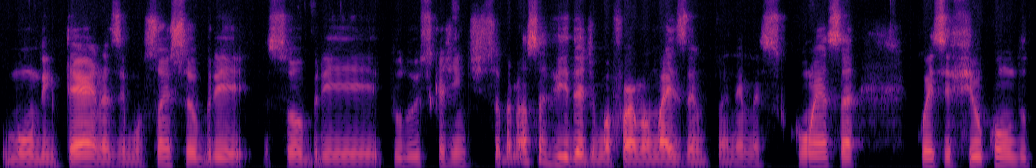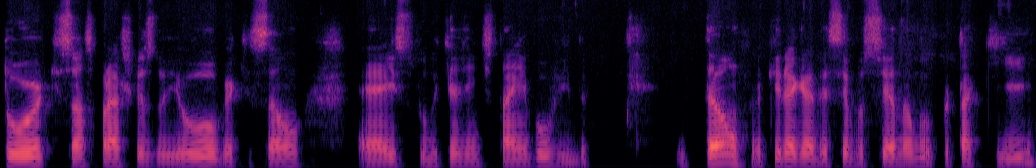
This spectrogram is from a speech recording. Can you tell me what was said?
o mundo interno, as emoções, sobre, sobre tudo isso que a gente, sobre a nossa vida de uma forma mais ampla, né? Mas com essa, com esse fio condutor que são as práticas do yoga, que são é, isso tudo que a gente está envolvido. Então, eu queria agradecer você, Ana Lu, por estar aqui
